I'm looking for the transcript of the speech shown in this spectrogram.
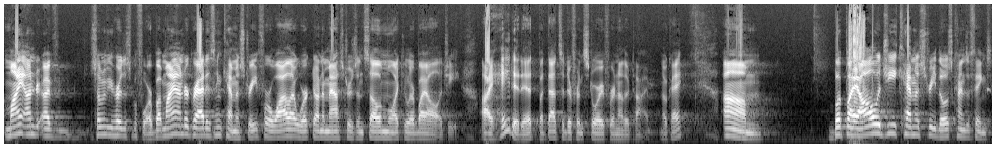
my under, I've, some of you heard this before, but my undergrad is in chemistry. For a while, I worked on a master's in cell and molecular biology. I hated it, but that's a different story for another time, okay? Um, but biology, chemistry, those kinds of things,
